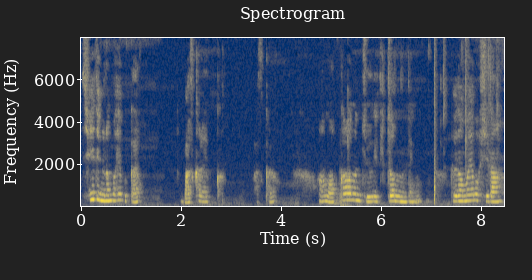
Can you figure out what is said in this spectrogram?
쉐딩을 한번 해볼까요? 마스카라 해볼까? 마스카라? 아, 마스카라는 지우기 귀찮은데. 그래도 한번 해봅시다.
